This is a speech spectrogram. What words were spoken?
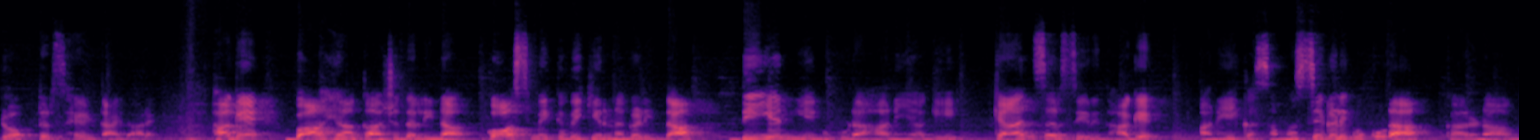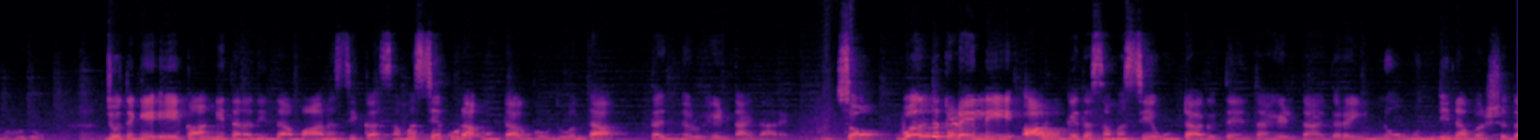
ಡಾಕ್ಟರ್ಸ್ ಹೇಳ್ತಾ ಇದ್ದಾರೆ. ಹಾಗೆ ಬಾಹ್ಯಾಕಾಶದಲ್ಲಿನ ಕಾಸ್ಮಿಕ್ ವಿಕಿರಣಗಳಿಂದ ಡಿ ಎನ್ ಎಗೂ ಕೂಡ ಹಾನಿಯಾಗಿ ಕ್ಯಾನ್ಸರ್ ಸೇರಿದ ಹಾಗೆ ಅನೇಕ ಸಮಸ್ಯೆಗಳಿಗೂ ಕೂಡ ಕಾರಣ ಆಗಬಹುದು. ಜೊತೆಗೆ ಏಕಾಂಗಿತನದಿಂದ ಮಾನಸಿಕ ಸಮಸ್ಯೆ ಕೂಡ ಉಂಟಾಗಬಹುದು ಅಂತ ತಜ್ಞರು ಹೇಳ್ತಾ ಇದ್ದಾರೆ. ಸೊ ಒಂದು ಕಡೆಯಲ್ಲಿ ಆರೋಗ್ಯದ ಸಮಸ್ಯೆ ಉಂಟಾಗುತ್ತೆ ಅಂತ ಹೇಳ್ತಾ ಇದ್ದಾರೆ. ಇನ್ನೂ ಮುಂದಿನ ವರ್ಷದ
